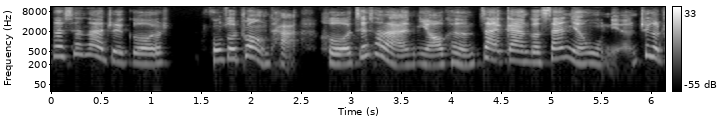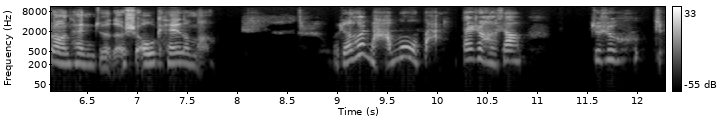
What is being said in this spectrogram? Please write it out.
那现在这个工作状态和接下来你要可能再干个三年五年，这个状态你觉得是 OK 的吗？我觉得会麻木吧，但是好像。就是至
